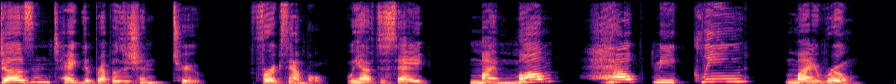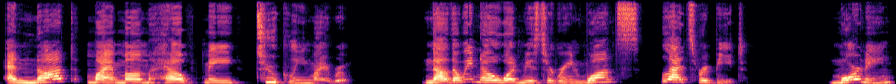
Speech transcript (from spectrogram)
doesn't take the preposition to. For example, we have to say, My mom helped me clean my room, and not my mom helped me to clean my room. Now that we know what Mr. Green wants, let's repeat. Morning,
